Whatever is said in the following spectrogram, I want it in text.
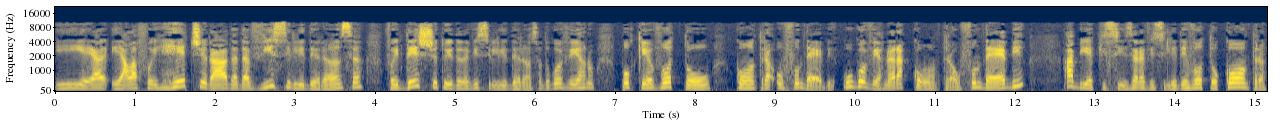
e, é, e ela foi retirada da vice-liderança, foi destituída da vice-liderança do governo, porque votou contra o Fundeb. O governo era contra o Fundeb, a Bia Kicis era vice-líder, votou contra,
